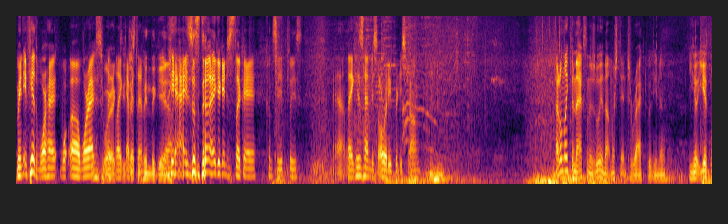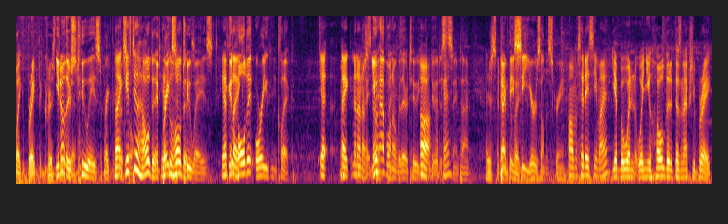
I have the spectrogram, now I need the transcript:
I mean, if he had Warha- War, uh, Warax, His then, work like is just everything. win the game. Yeah. Yeah, it's just like you can just like okay, concede, please. Yeah, like his hand is already pretty strong. I don't like the Naxxon. There's really not much to interact with, you know. You, you have to like break the crystal. You know, there's two ways to break the Like, you have to hold it. It You have to breaks hold in it. two ways. You You, can like- hold it or you can click. Yeah, like no, no, no. Just- no. You have one over there too. You Oh, can do it at the same time. I just In fact, they click. see yours on the screen. Um, say they see mine. Yeah, but when when you hold it, it doesn't actually break.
